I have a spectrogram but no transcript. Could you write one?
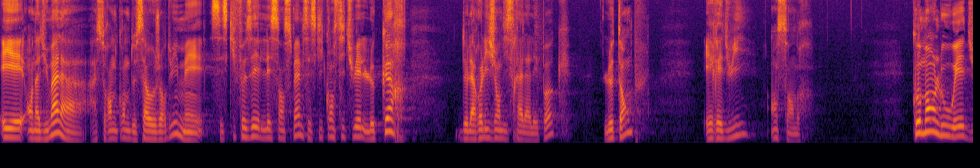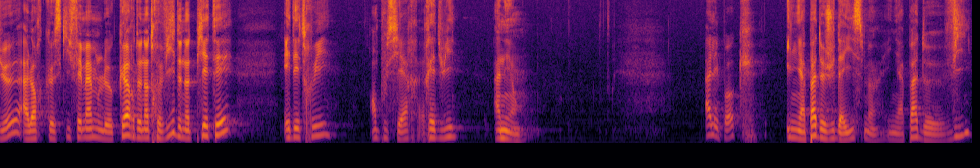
Et on a du mal à, se rendre compte de ça aujourd'hui, mais c'est ce qui faisait l'essence même, c'est ce qui constituait le cœur de la religion d'Israël à l'époque. Le temple est réduit en cendres. Comment louer Dieu alors que ce qui fait même le cœur de notre vie, de notre piété, est détruit en poussière, réduit à néant? À l'époque, il n'y a pas de judaïsme, il n'y a pas de vie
